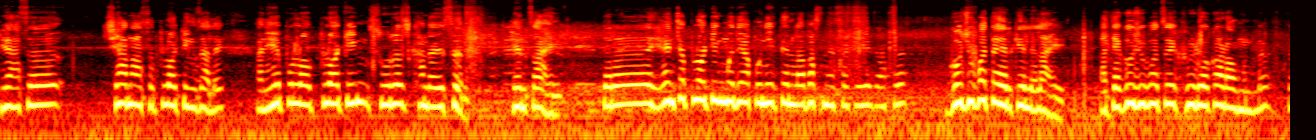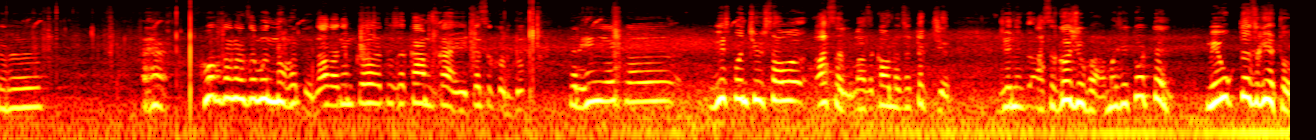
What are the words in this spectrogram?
हे असं छान असं प्लॉटिंग झालं आहे आणि हे प्लॉ प्लॉटिंग सूरज खांडाळे सर ह्यांचं आहे. तर ह्यांच्या प्लॉटिंगमध्ये आपण एक त्यांना बसण्यासाठी एक असं गजुबा तयार केलेला आहे. आता त्या गजुबाचा एक व्हिडिओ काढावं म्हटलं तर खूप जणांचं म्हणणं होतं दादा नेमकं तुझं काम काय आहे? कसं करतो? तर हे एक वीस पंचवीसावं असेल माझं कौलाचं टेक्चर जेणे असं गजुबा म्हणजे टोटल मी उक्तच घेतो.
